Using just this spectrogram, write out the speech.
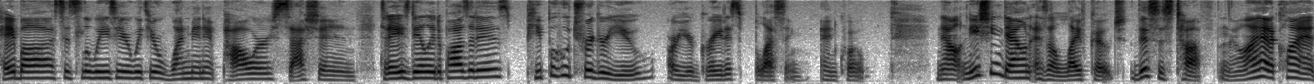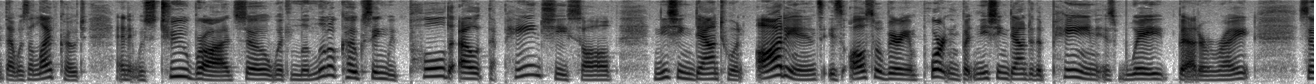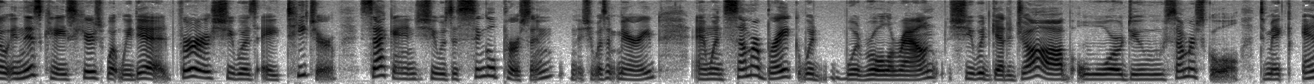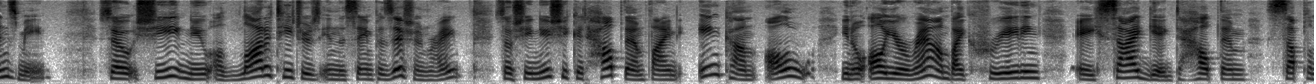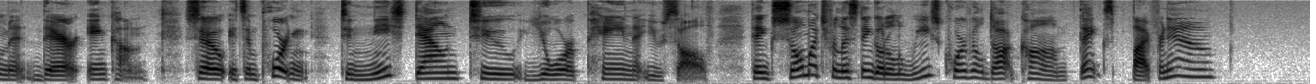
Hey boss, it's Louise here with your one minute power session. Today's daily deposit is people who trigger you are your greatest blessing. End quote. Now, niching down as a life coach, this is tough. Now, I had a client that was a life coach and it was too broad. So, with a little coaxing, we pulled out the pain she solved. Niching down to an audience is also very important, but niching down to the pain is way better, right? So, in this case, here's what we did. First, she was a teacher. Second, she was a single person. She wasn't married. And when summer break would, would roll around, she would get a job or do summer school to make ends meet. So she knew a lot of teachers in the same position, right? So she knew she could help them find income all you know all year round by creating a side gig to help them supplement their income. So it's important to niche down to your pain that you solve. Thanks so much for listening. Go to louisecorville.com. Thanks. Bye for now.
